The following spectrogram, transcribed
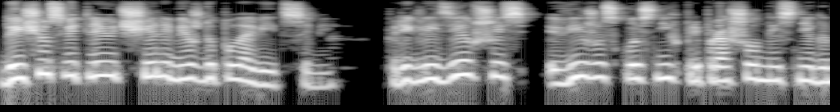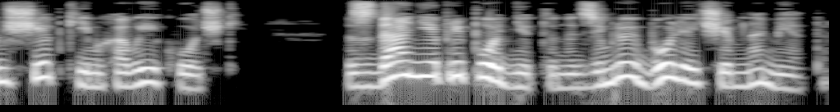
да еще светлеют щели между половицами. Приглядевшись, вижу сквозь них припорошенные снегом щепки и маховые кочки. Здание приподнято над землей более чем на метр.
